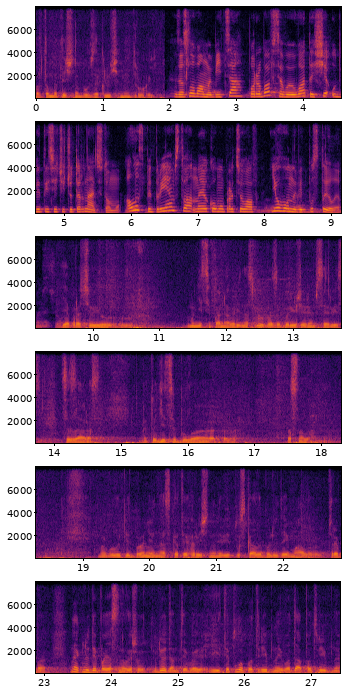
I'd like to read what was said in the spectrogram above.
автоматично був заключений другий. За словами бійця, поривався воювати ще у 2014-му, але з підприємства, на якому працював, його не відпустили. Я працюю в муніципальна аварійна служба Запоріжжя Ремсервіс. Це зараз. Тоді це було е, основання. Ми були під бронею, нас категорично не відпускали, бо людей мало. Треба, ну як люди пояснили, що людям треба і тепло потрібно, і вода потрібна,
